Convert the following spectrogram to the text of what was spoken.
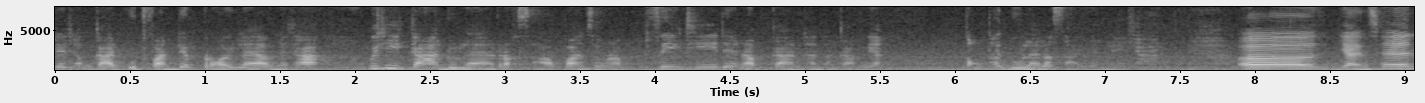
ได้ทำการอุดฟันเรียบร้อยแล้วนะคะ วิธีการดูแลรักษาฟันสำหรับซี่ที่ได้รับการทันตกรรมเนี่ยต้องดูแลรักษายังไงคะเอ่ออย่างเช่น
